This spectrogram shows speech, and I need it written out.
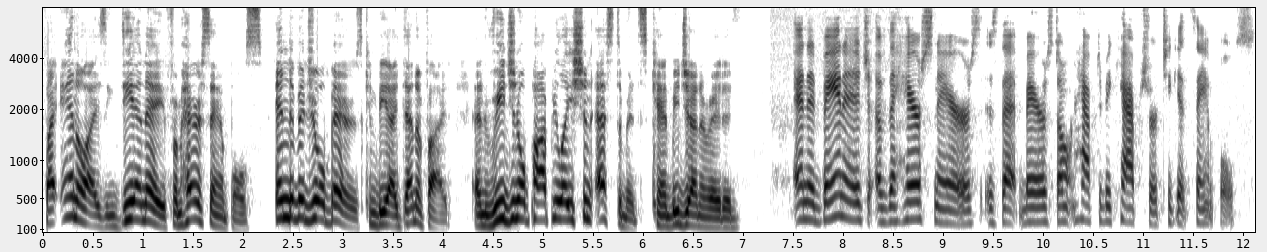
By analyzing DNA from hair samples, individual bears can be identified and regional population estimates can be generated. An advantage of the hair snares is that bears don't have to be captured to get samples.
